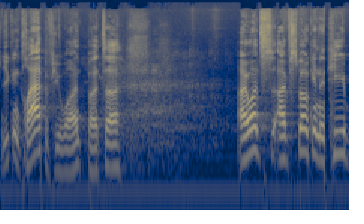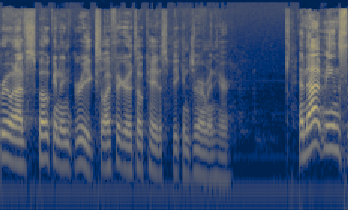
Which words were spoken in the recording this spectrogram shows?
You can clap if you want, but uh, I once, I've spoken in Hebrew and I've spoken in Greek, so I figure it's okay to speak in German here. And that means,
